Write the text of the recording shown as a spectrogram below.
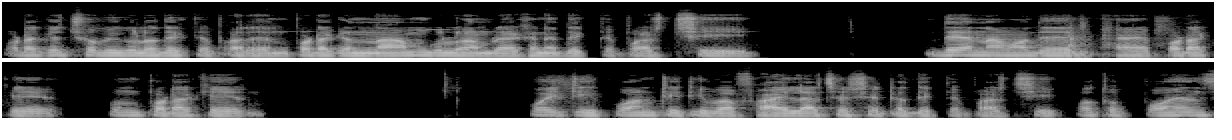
প্রোডাক্টের ছবিগুলো দেখতে পারেন। প্রোডাক্টের নামগুলো আমরা এখানে দেখতে পারছি। দেন আমাদের অ্যা প্রোডাক্টে কোন প্রোডাক্টের কয়টি কোয়ান্টিটি বা ফাইল আছে সেটা দেখতে পারছি। কত পয়েন্টস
